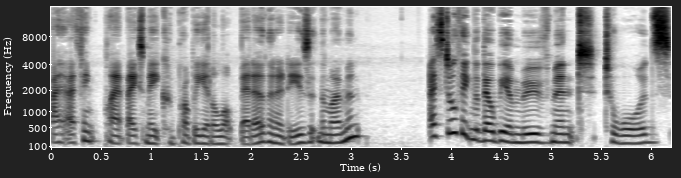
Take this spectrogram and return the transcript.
I think plant based meat could probably get a lot better than it is at the moment. I still think that there'll be a movement towards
